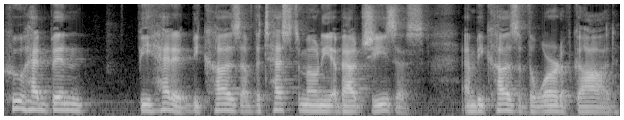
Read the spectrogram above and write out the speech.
who had been beheaded because of the testimony about Jesus and because of the word of God.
